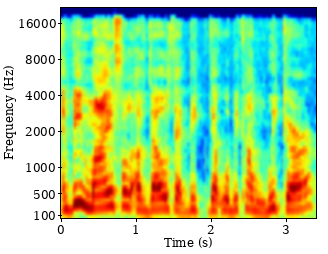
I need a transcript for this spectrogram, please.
and be mindful of those that be that will become weaker.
